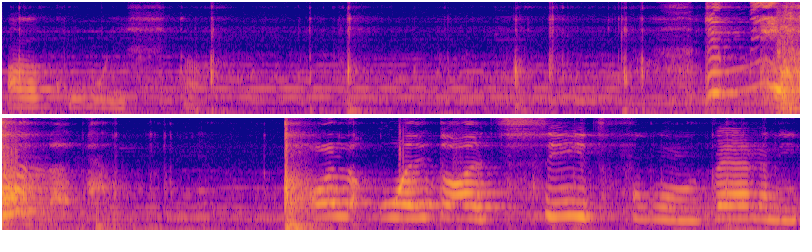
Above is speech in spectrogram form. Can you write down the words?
Alkoholista. De milyen? Al oldalt szét fogom verni.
